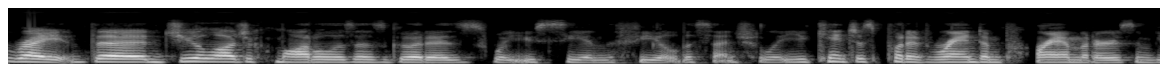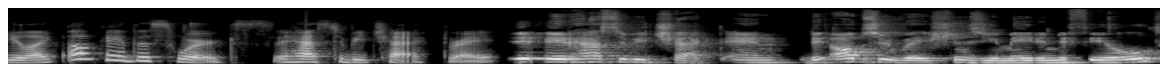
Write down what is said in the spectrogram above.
Right. The geologic model is as good as what you see in the field, essentially. You can't just put in random parameters and be like, okay, this works. It has to be checked, right? It, it, has to be checked. And the observations you made in the field,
